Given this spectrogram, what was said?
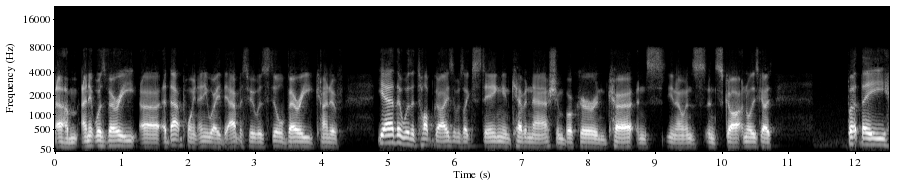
Um, and it was very uh, at that point anyway. The atmosphere was still very kind of yeah. There were the top guys. It was like Sting and Kevin Nash and Booker and Kurt and you know and and Scott and all these guys. But they,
